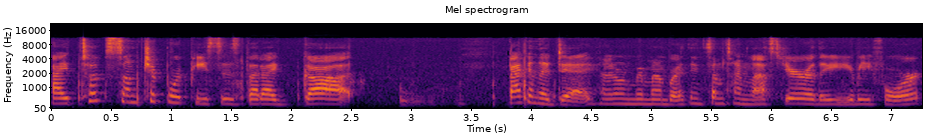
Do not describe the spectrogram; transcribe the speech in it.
I took some chipboard pieces that I got back in the day. I don't remember. I think sometime last year or the year before.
